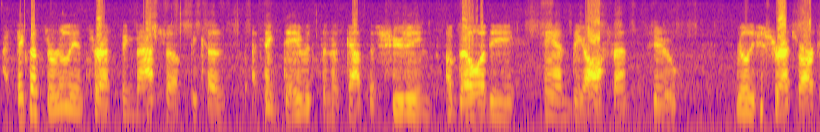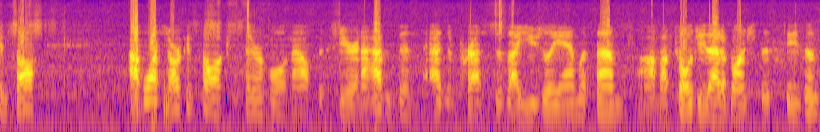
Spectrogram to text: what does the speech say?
I think that's a really interesting matchup because I think Davidson has got the shooting ability and the offense to really stretch Arkansas. I've watched Arkansas a considerable amount this year, and I haven't been as impressed as I usually am with them. Um, I've told you that a bunch this season.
